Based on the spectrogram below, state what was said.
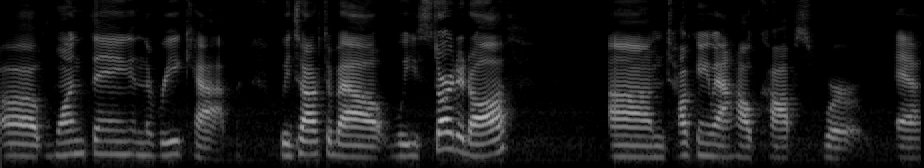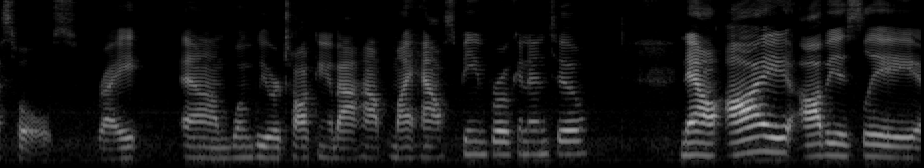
uh, one thing in the recap we talked about. We started off, um, talking about how cops were assholes, right? Um, when we were talking about how my house being broken into. Now, I obviously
